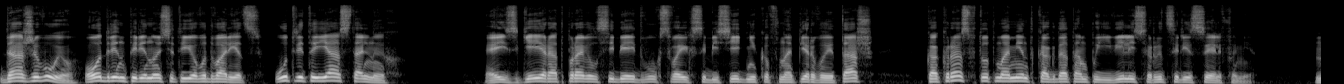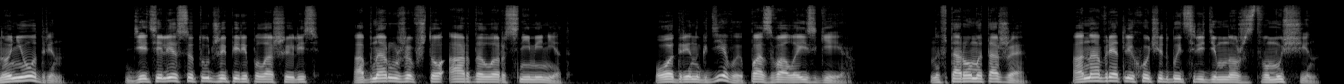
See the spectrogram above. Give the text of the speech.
«Да, живую. Одрин переносит ее во дворец. Утрит и я остальных». Эйсгейр отправил себе и двух своих собеседников на первый этаж, как раз в тот момент, когда там появились рыцари с эльфами. Но не Одрин. Дети леса тут же переполошились, обнаружив, что Ардалар с ними нет. «Одрин, где вы?» — позвала Эйсгейр. «На втором этаже. Она вряд ли хочет быть среди множества мужчин.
